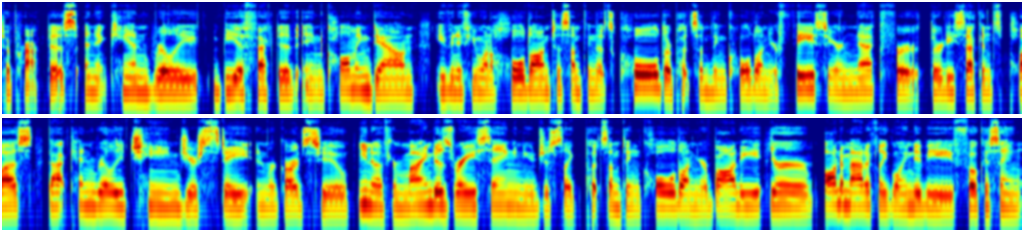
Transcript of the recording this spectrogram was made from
to practice and it can really be effective in calming down even if you want to hold on to something that's cold or put something cold on your face or your neck for 30 seconds plus. That can really change your state in regards to you know if your mind is racing and you just like put something cold on your body you're automatically going to be focusing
